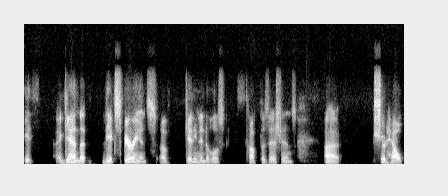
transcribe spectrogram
it again that the experience of getting into those tough positions uh, should help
